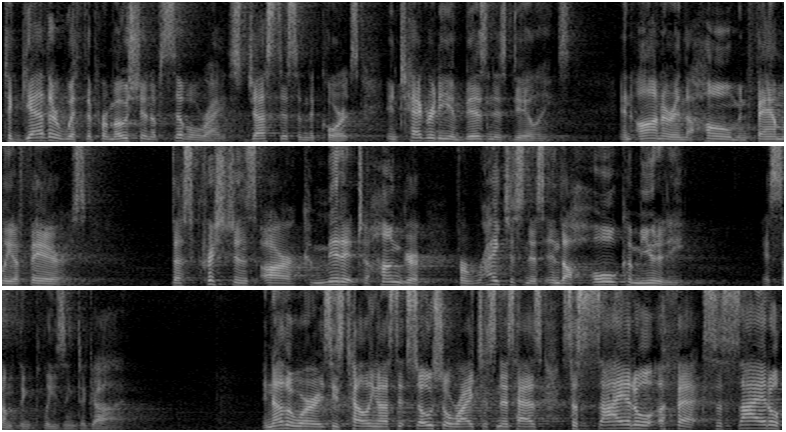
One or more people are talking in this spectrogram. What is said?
together with the promotion of civil rights, justice in the courts, integrity in business dealings, and honor in the home and family affairs Thus, Christians are committed to hunger for righteousness in the whole community as something pleasing to God. In other words, he's telling us that social righteousness has societal effects, societal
